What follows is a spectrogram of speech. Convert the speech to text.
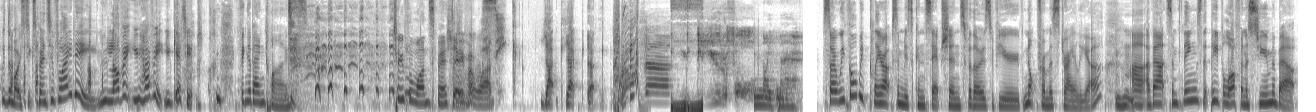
with the most expensive lady. You love it, you have it, you get it. Finger bang twice. Two for one special. Two for one. Yuck, yuck, yuck. The beautiful nightmare. So we thought we'd clear up some misconceptions for those of you not from Australia Mm-hmm. uh, about some things that people often assume about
